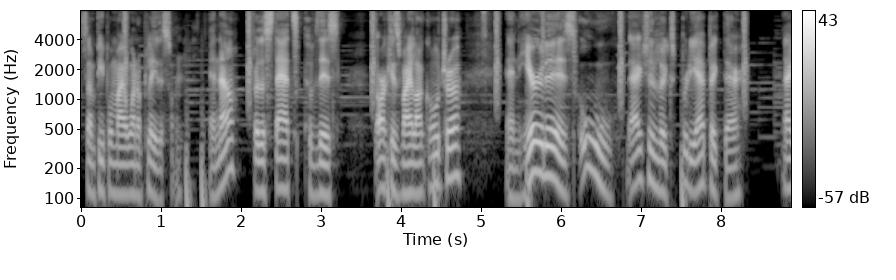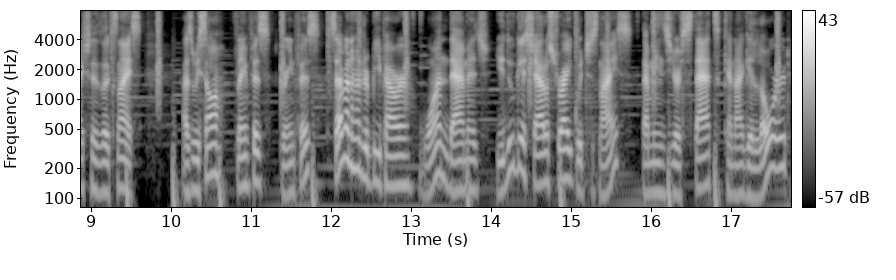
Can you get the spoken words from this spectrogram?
some people might want to play this one. And now for the stats of this Darkus Viloch Ultra. And here it is. Ooh, that actually looks pretty epic there. Actually looks nice. As we saw, Flame Fist, Green Fist, 700 B power, 1 damage. You do get Shadow Strike, which is nice. That means your stats cannot get lowered.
